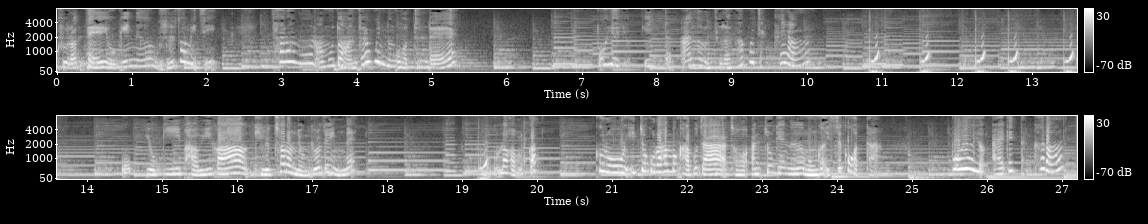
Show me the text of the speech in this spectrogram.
그런데 여기는 무슨 섬이지? 사람은 아무도 안 살고 있는 것 같은데? 뽀요요, 일단 안으로 들어가 보자, 크롱. 어, 여기 바위가 길처럼 연결돼 있네? 올라가 볼까? 크롱, 이쪽으로 한번 가보자. 저 안쪽에는 뭔가 있을 것 같아. 뽀요요, 알겠다, 크롱.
